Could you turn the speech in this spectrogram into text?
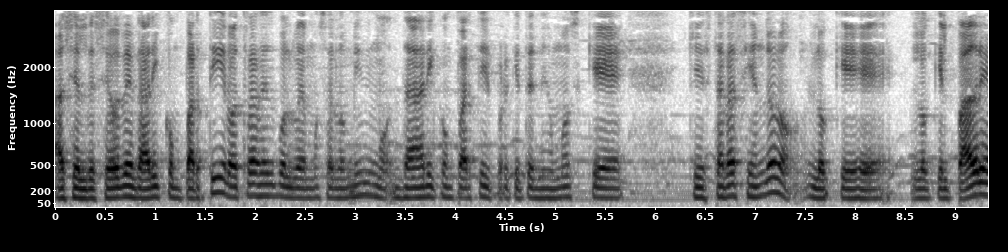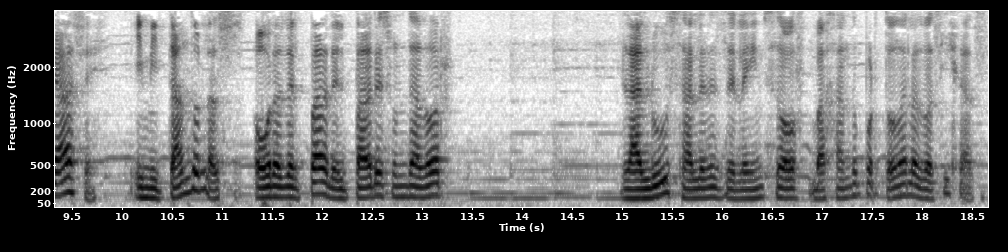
hacia el deseo de dar y compartir. Otra vez volvemos a lo mismo, dar y compartir, porque tenemos que, que estar haciendo lo, que, lo que el Padre hace, imitando las obras del Padre. El Padre es un dador. La luz sale desde el Sof bajando por todas las vasijas.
